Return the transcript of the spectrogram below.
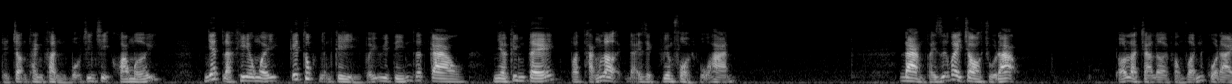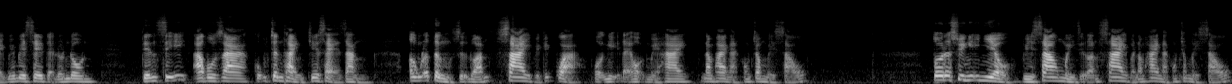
để chọn thành phần Bộ Chính trị khóa mới, nhất là khi ông ấy kết thúc nhiệm kỳ với uy tín rất cao nhờ kinh tế và thắng lợi đại dịch viêm phổi Vũ Hán. Đảng phải giữ vai trò chủ đạo. Đó là trả lời phỏng vấn của đài BBC tại London. Tiến sĩ Abuja cũng chân thành chia sẻ rằng ông đã từng dự đoán sai về kết quả Hội nghị Đại hội 12 năm 2016 Tôi đã suy nghĩ nhiều vì sao mình dự đoán sai vào năm 2016.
